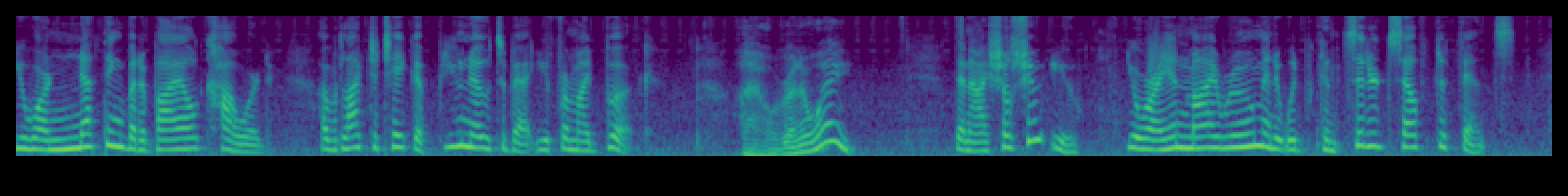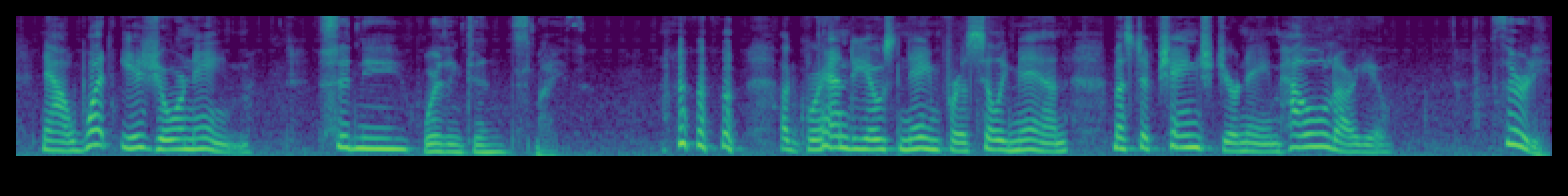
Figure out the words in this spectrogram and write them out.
You are nothing but a vile coward. I would like to take a few notes about you for my book. I'll run away. Then I shall shoot you. You are in my room, and it would be considered self defense. Now, what is your name? Sidney Worthington Smythe. A grandiose name for a silly man. Must have changed your name. How old are you? Thirty.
